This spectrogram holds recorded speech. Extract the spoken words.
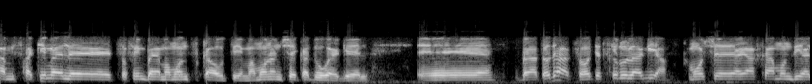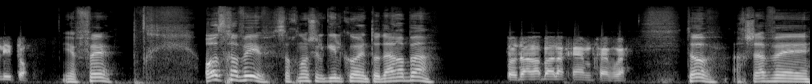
המשחקים האלה צופים בהם המון סקאוטים, המון אנשי כדורגל. ואתה יודע, הצעות יתחילו להגיע, כמו שהיה אחרי המונדיאל איתו. יפה. עוז חביב, סוכנו של גיל כהן, תודה רבה. תודה רבה לכם, חבר'ה. טוב, עכשיו uh,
